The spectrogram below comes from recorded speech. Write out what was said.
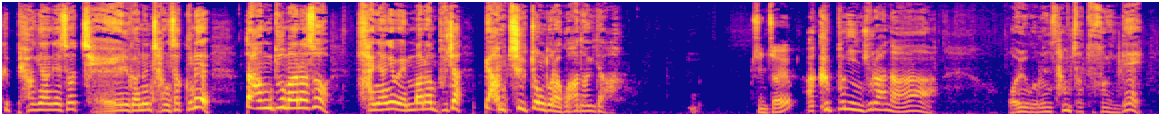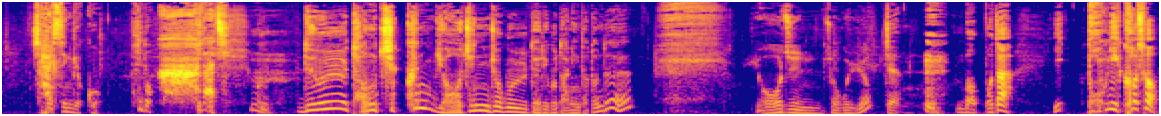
그 평양에서 제일 가는 장사꾼에 땅도 많아서 한양의 웬만한 부자 뺨칠 정도라고 하더이다. 진짜요? 아, 그뿐인 줄 아나. 얼굴은 상처투성인데 잘생겼고 키도 크다지. 늘 덩치 큰 여진족을 데리고 다닌다던데. 여진 쪽을요? 저, 무엇보다 이 통이 커서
